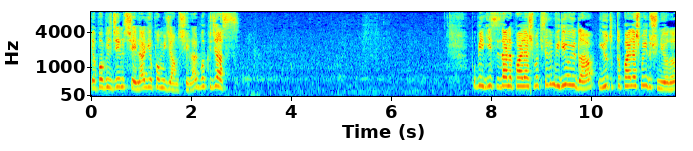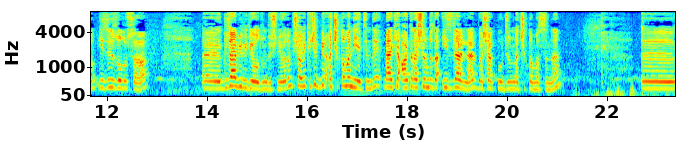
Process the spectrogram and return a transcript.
yapabileceğimiz şeyler, yapamayacağımız şeyler bakacağız. Bu bilgiyi sizlerle paylaşmak istedim. Videoyu da YouTube'da paylaşmayı düşünüyorum. İzniniz olursa. Ee, güzel bir video olduğunu düşünüyorum. Şöyle küçük bir açıklama niyetinde. Belki arkadaşlarımız da izlerler Başak Burcu'nun açıklamasını. Ee,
